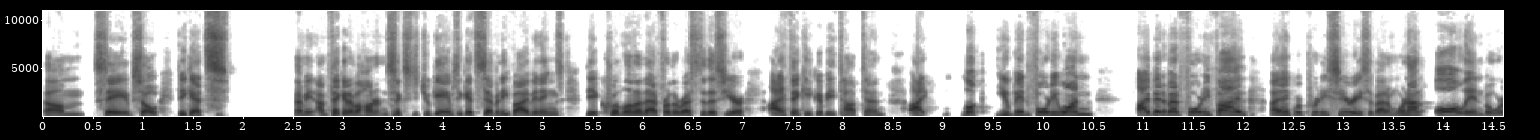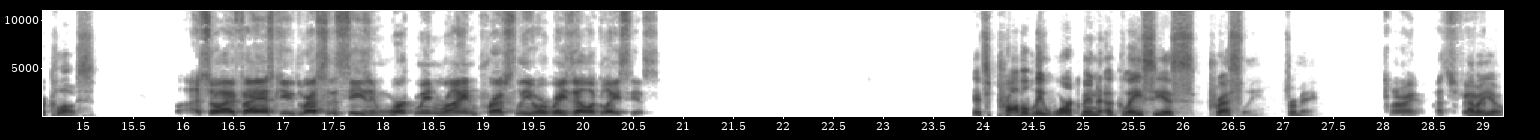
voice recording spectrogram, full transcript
um, save. So if he gets, I mean, I'm thinking of 162 games. He gets 75 innings, the equivalent of that for the rest of this year. I think he could be top 10. I look. You bid 41. I bid about 45. I think we're pretty serious about him. We're not all in, but we're close. Uh, so if I ask you the rest of the season, Workman, Ryan Pressly, or Raisel Iglesias? It's probably Workman, Iglesias, Pressly for me. All right, that's fair. How about you?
